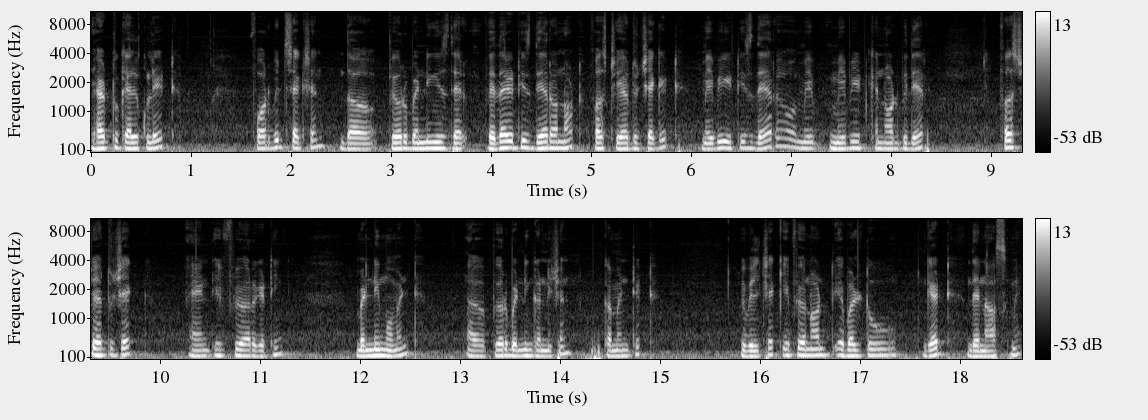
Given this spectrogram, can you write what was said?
you have to calculate for which section the pure bending is there. Whether it is there or not first you have to check it. Maybe it is there or may maybe it cannot be there. First you have to check and if you are getting bending moment uh, pure bending condition comment it. We will check. If you are not able to get then ask me.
